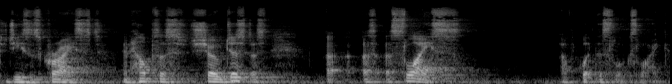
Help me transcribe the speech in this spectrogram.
to Jesus Christ and helps us show just a, a, a slice of what this looks like.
